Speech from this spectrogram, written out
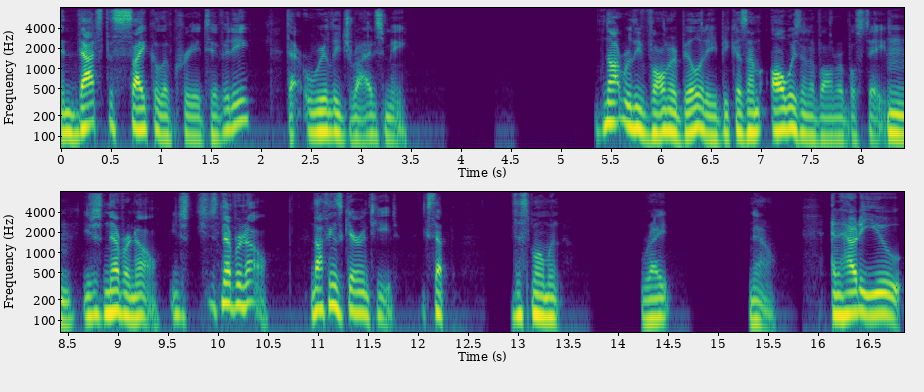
And that's the cycle of creativity that really drives me. Not really vulnerability because I'm always in a vulnerable state. Mm. You just never know. You just you just never know. Nothing's guaranteed except this moment right now. And how do you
